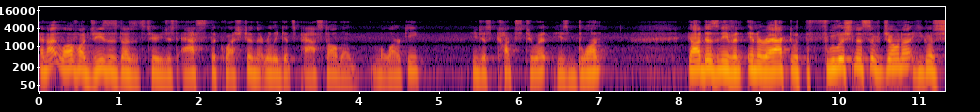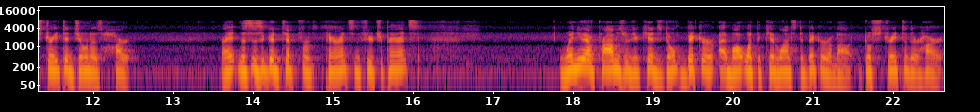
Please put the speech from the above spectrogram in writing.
And I love how Jesus does it too. He just asks the question that really gets past all the malarkey. He just cuts to it. He's blunt. God doesn't even interact with the foolishness of Jonah. He goes straight to Jonah's heart. Right? This is a good tip for parents and future parents. When you have problems with your kids, don't bicker about what the kid wants to bicker about. Go straight to their heart.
